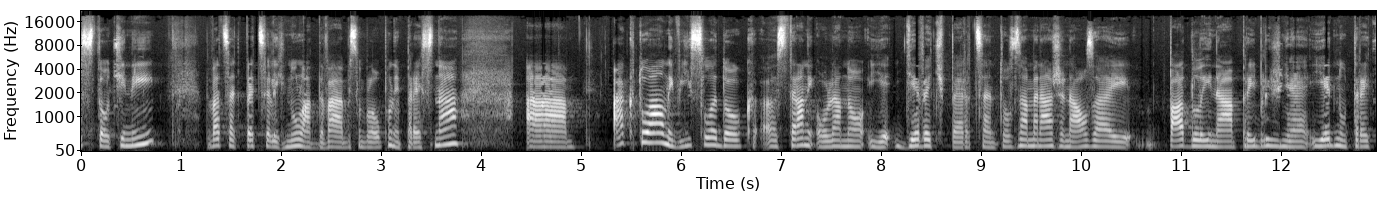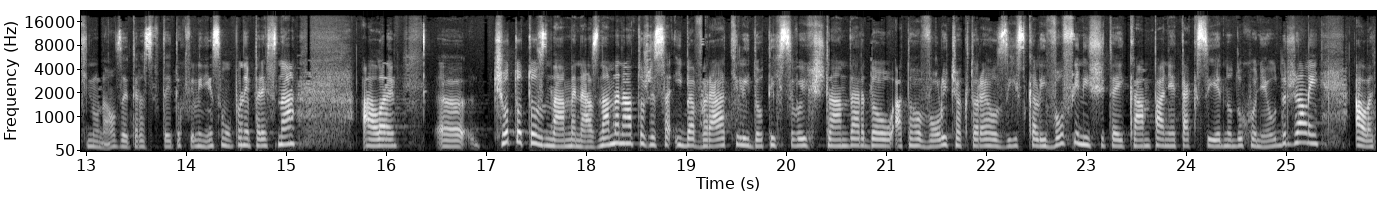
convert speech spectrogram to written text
stotiny, 25,02, aby som bola úplne presná. A Aktuálny výsledok e, strany Oľano je 9%. To znamená, že naozaj padli na približne jednu tretinu. Naozaj teraz v tejto chvíli nie som úplne presná. Ale e, čo toto znamená? Znamená to, že sa iba vrátili do tých svojich štandardov a toho voliča, ktorého získali vo finiši tej kampane, tak si jednoducho neudržali? Ale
